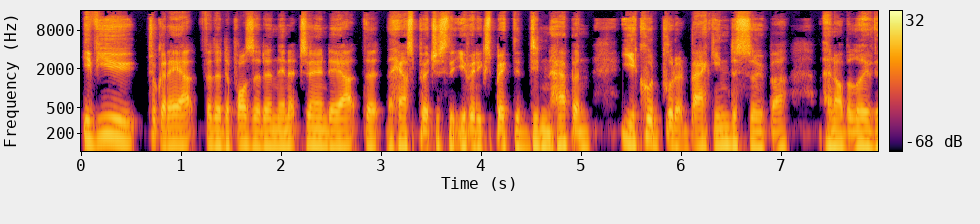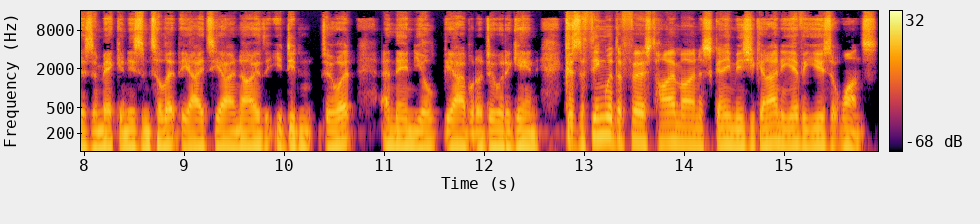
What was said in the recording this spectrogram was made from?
If you took it out for the deposit and then it turned out that the house purchase that you had expected didn't happen, you could put it back into super. And I believe there's a mechanism to let the ATO know that you didn't do it, and then you'll be able to do it again. Because the thing with the first homeowner scheme is you can only ever use it once,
